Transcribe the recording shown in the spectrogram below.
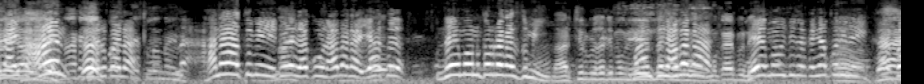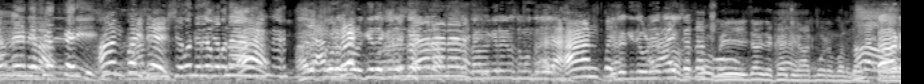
नाही. हा. ना तुम्ही डोळे झाकून. हा बघा याच नाही म्हणून करू नका तुम्ही आठशे रुपयासाठी मग हे माणसं हा बघा मग काय पण हे मग तिथं काही परी नाही हा. शेतकरी. हाण पैसे. हा. ऐकत जा तू. आठ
